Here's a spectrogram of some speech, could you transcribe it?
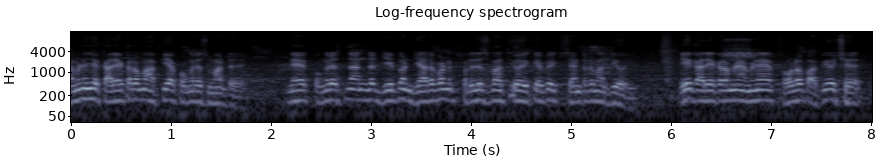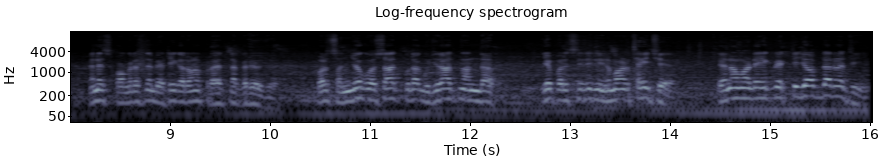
એમણે જે કાર્યક્રમો આપ્યા કોંગ્રેસ માટે ને કોંગ્રેસના અંદર જે પણ જ્યારે પણ પ્રદેશમાંથી હોય કે ભાઈ સેન્ટરમાંથી હોય એ કાર્યક્રમને એમણે ફોલોઅપ આપ્યો છે અને કોંગ્રેસને બેઠી કરવાનો પ્રયત્ન કર્યો છે. પણ સંજોગ વસાત પૂરા ગુજરાતના અંદર જે પરિસ્થિતિ નિર્માણ થઈ છે તેના માટે એક વ્યક્તિ જવાબદાર નથી.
